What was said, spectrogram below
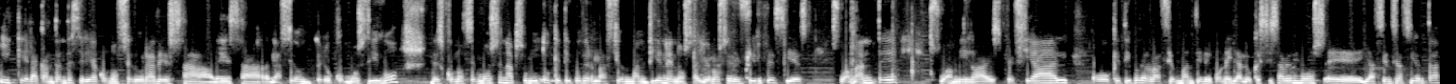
y que la cantante sería conocedora de esa, de esa relación. Pero como os digo, desconocemos en absoluto qué tipo de relación mantienen. O sea, yo no sé decirte si es su amante, su amiga especial o qué tipo de relación mantiene con ella. Lo que sí sabemos eh, y a ciencia cierta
